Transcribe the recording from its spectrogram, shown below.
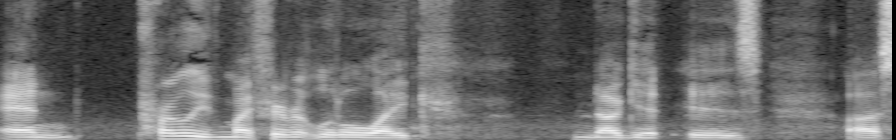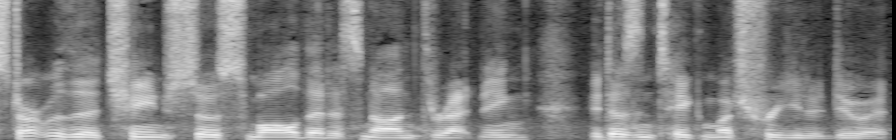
and probably my favorite little like nugget is uh, start with a change so small that it's non-threatening. It doesn't take much for you to do it.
